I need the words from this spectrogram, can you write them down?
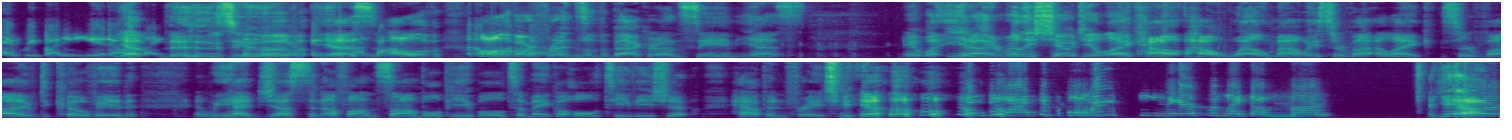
everybody you know Yep, like the who's who of yes, all of So all of our friends of the background scene. Yes, it wa you know it really showed you like how how well Maui survived like survived COVID, and we had just enough ensemble people to make a whole TV show happen for HBO. and they had to quarantine there for like a month. Yeah,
